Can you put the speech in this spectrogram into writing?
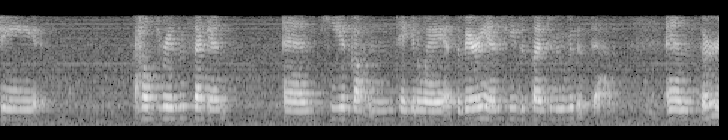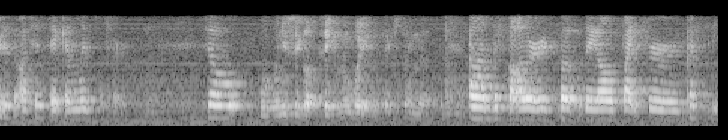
She helped raise the second, and he had gotten taken away. At the very end, he decided to move with his dad. And the third is autistic and lives. So Well, when you say got taken away, explain that. um, the father, they all fight for custody,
